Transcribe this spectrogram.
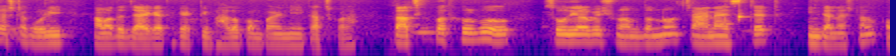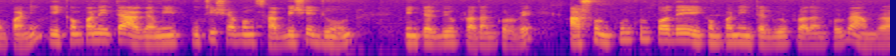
চেষ্টা করি আমাদের জায়গা থেকে একটি ভালো কোম্পানি নিয়ে কাজ করা। তো আজকে কথা বলব সৌদি আরবের সুনামধন্য চায়না স্টেট ইন্টারন্যাশনাল কোম্পানি এই কোম্পানিতে আগামী পঁচিশ এবং ছাব্বিশে জুন ইন্টারভিউ প্রদান করবে। আসুন, কোন কোন পদে এই কোম্পানি ইন্টারভিউ প্রদান করবে আমরা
